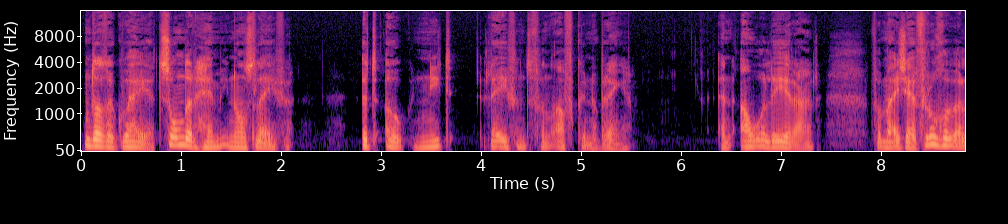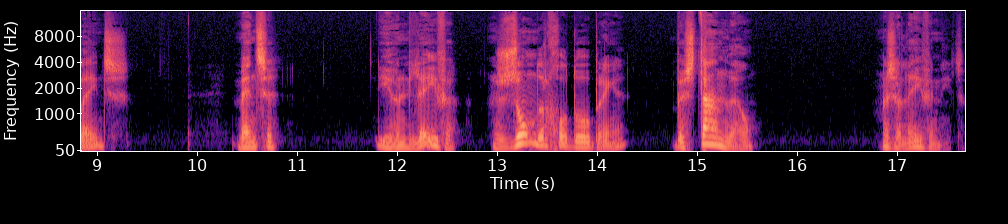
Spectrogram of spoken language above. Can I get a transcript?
omdat ook wij het zonder Hem in ons leven het ook niet levend van af kunnen brengen. Een oude leraar van mij zei vroeger wel eens: mensen die hun leven zonder God doorbrengen, bestaan wel, maar ze leven niet.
